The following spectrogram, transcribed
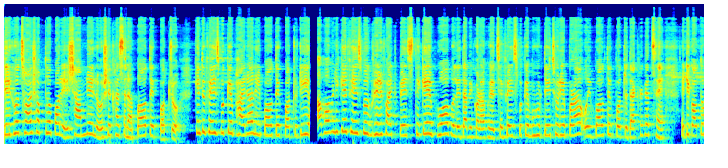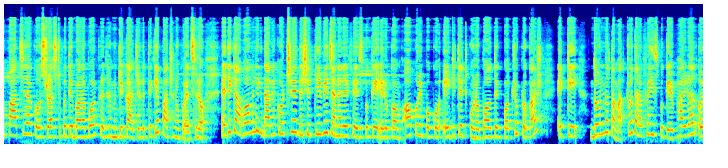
দীর্ঘ ছয় সপ্তাহ পরে সামনে এলো শেখ হাসিনা পদত্যাগ পত্র। কিন্তু ফেসবুকে ভাইরাল এই পদত্যাগ পত্রটি আওয়ামী লীগের ফেসবুক ভেরিফাইড পেজ থেকে ভুয়া বলে দাবি করা হয়েছে। ফেসবুকে মুহূর্তে ছড়িয়ে পড়া ওই পদত্যাগ পত্রে দেখা গেছে, এটি গত পাঁচই আগস্ট রাষ্ট্রপতি বরাবর প্রধানমন্ত্রীর কার্যালয় থেকে পাঠানো হয়েছিল। এদিকে আওয়ামী লীগ দাবি করছে, দেশের টিভি চ্যানেলের ফেসবুকে এরকম অপরিপক্ক এডিটেড কোনো পদত্যাগ পত্র প্রকাশ একটি দৈন্যতা মাত্র। তারা ফেসবুকে ভাইরাল ওই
